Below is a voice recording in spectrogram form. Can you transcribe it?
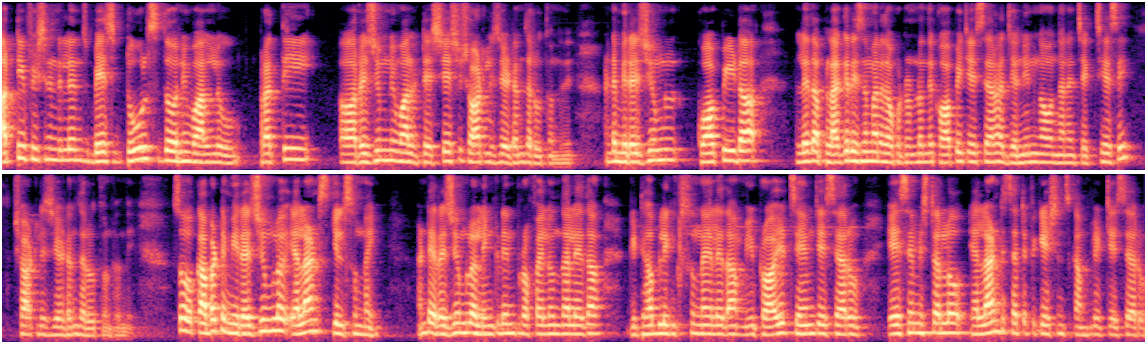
ఆర్టిఫిషియల్ ఇంటెలిజెన్స్ బేస్డ్ టూల్స్తోని వాళ్ళు ప్రతి రెజ్యూమ్ని వాళ్ళు టెస్ట్ చేసి షార్ట్ లిస్ట్ చేయడం జరుగుతుంది. అంటే మీ రెజ్యూమ్ కాపీడా లేదా ప్లగరిజం అనేది ఒకటి ఉంటుంది. కాపీ చేశారా? జెన్యున్గా ఉందని చెక్ చేసి షార్ట్ లిస్ట్ చేయడం జరుగుతుంటుంది. సో కాబట్టి మీ రెజ్యూమ్లో ఎలాంటి స్కిల్స్ ఉన్నాయి? అంటే రెజ్యూమ్లో లింక్డ్ ఇన్ ప్రొఫైల్ ఉందా లేదా? గిట్ హబ్ లింక్స్ ఉన్నాయా లేదా? మీ ప్రాజెక్ట్స్ ఏం చేశారు? ఏ సెమిస్టర్లో ఎలాంటి సర్టిఫికేషన్స్ కంప్లీట్ చేశారు?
